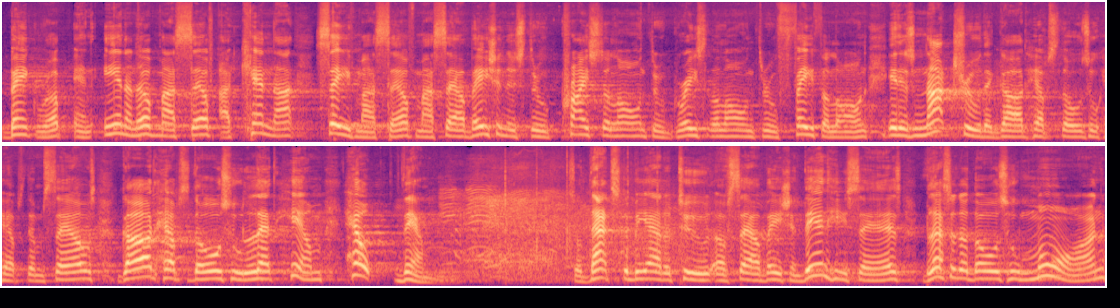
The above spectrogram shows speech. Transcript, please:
bankrupt, and in and of myself, I cannot save myself. My salvation is through Christ alone, through grace alone, through faith alone. It is not true that God helps those who help themselves. God helps those who let Him help them. So that's the beatitude of salvation. Then he says, Blessed are those who mourn,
